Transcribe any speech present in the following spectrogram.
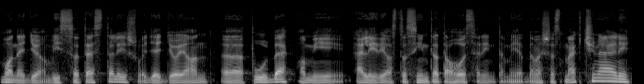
van egy olyan visszatesztelés, vagy egy olyan pullback, ami eléri azt a szintet, ahol szerintem érdemes ezt megcsinálni.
